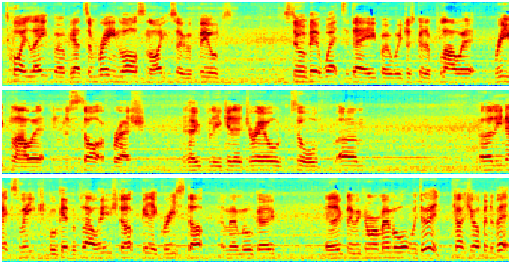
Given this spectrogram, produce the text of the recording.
It's quite late, but we had some rain last night, so the field's still a bit wet today, but we're just going to plough it, re-plough it, and just start afresh. And hopefully get it drilled sort of um, early next week. We'll get the plough hitched up, get it greased up, and then we'll go. And hopefully we can remember what we're doing. Catch you up in a bit.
